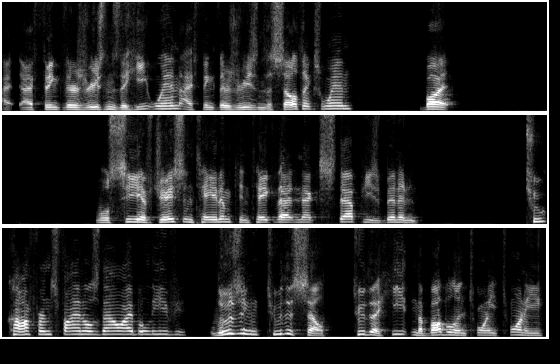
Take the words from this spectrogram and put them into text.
I, I think there's reasons the Heat win. I think there's reasons the Celtics win. But we'll see if Jayson Tatum can take that next step. He's been in two conference finals now, I believe, losing to the Celt to the Heat in the bubble in 2020.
